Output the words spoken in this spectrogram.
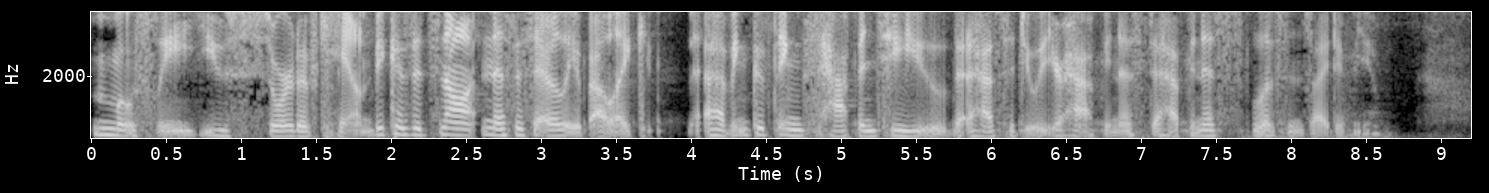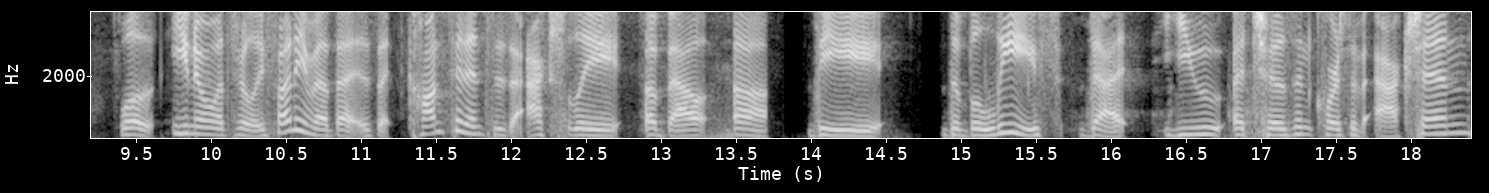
mostly you sort of can because it's not necessarily about like having good things happen to you that has to do with your happiness. The happiness lives inside of you. Well, you know what's really funny about that is that confidence is actually about uh, the the belief that you a chosen course of action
